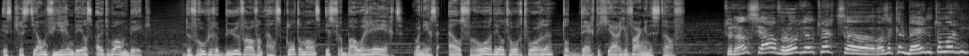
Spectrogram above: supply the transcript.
is Christian Vierendeels uit Wambeek. De vroegere buurvrouw van Els Klottemans is verbouwereerd wanneer ze Els veroordeeld hoort worden tot 30 jaar gevangenisstraf. Toen Els ja, veroordeeld werd, uh, was ik erbij in Tongeren.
